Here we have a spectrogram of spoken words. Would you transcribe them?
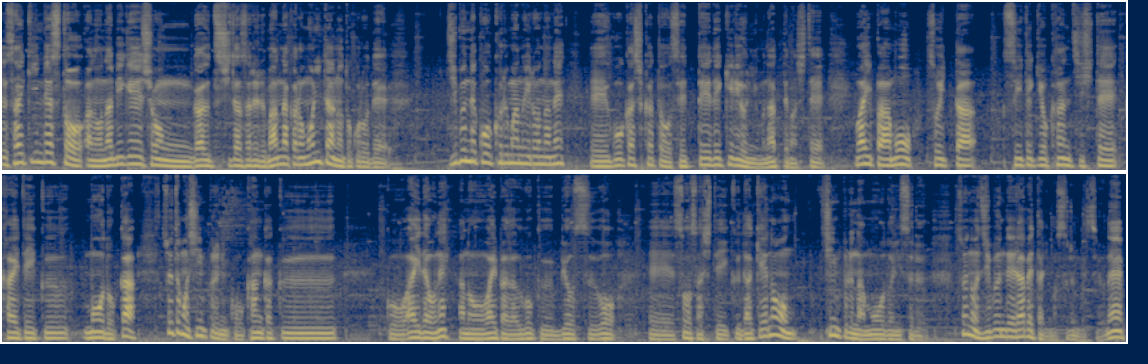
で最近ですとあのナビゲーションが映し出される真ん中のモニターのところで自分でこう車のいろんなね、えー、動かし方を設定できるようにもなってましてワイパーもそういった水滴を感知して変えていくモードかそれともシンプルにこう感覚こう間をねあのワイパーが動く秒数を、えー、操作していくだけのシンプルなモードにするそういうのを自分で選べたりもするんですよね。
